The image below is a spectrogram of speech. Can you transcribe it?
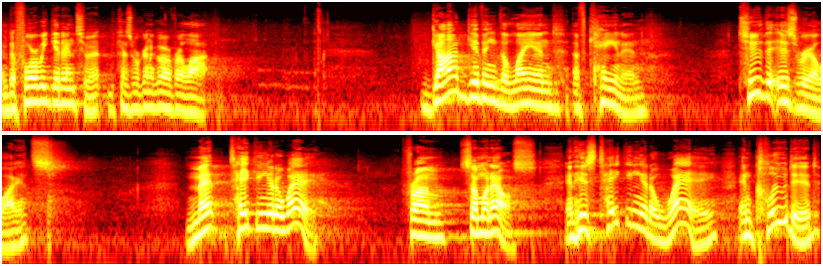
And before we get into it, because we're going to go over a lot, God giving the land of Canaan to the Israelites meant taking it away from someone else. And his taking it away included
